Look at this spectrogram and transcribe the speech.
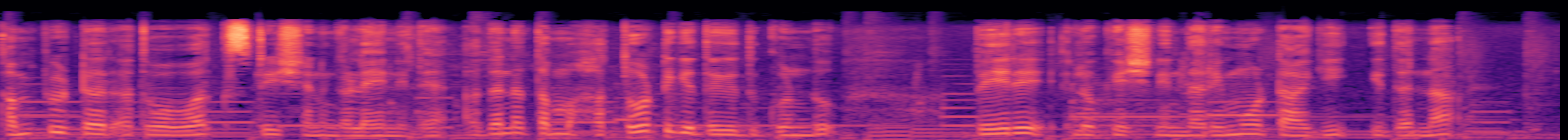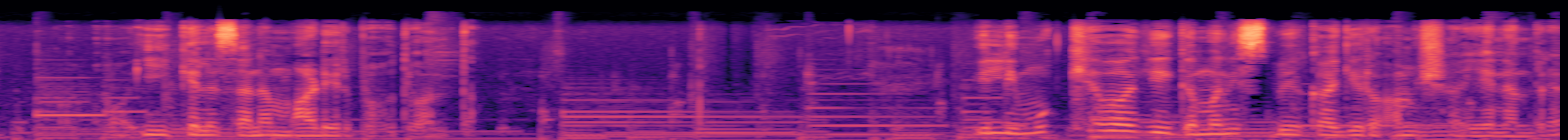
ಕಂಪ್ಯೂಟರ್ ಅಥವಾ ವರ್ಕ್ ಸ್ಟೇಷನ್ಗಳೇನಿದೆ ಅದನ್ನು ತಮ್ಮ ಹತೋಟಿಗೆ ತೆಗೆದುಕೊಂಡು ಬೇರೆ ಲೊಕೇಶನಿಂದ ರಿಮೋಟಾಗಿ ಇದನ್ನು ಈ ಕೆಲಸನ ಮಾಡಿರಬಹುದು ಅಂತ. ಇಲ್ಲಿ ಮುಖ್ಯವಾಗಿ ಗಮನಿಸಬೇಕಾಗಿರೋ ಅಂಶ ಏನಂದರೆ,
